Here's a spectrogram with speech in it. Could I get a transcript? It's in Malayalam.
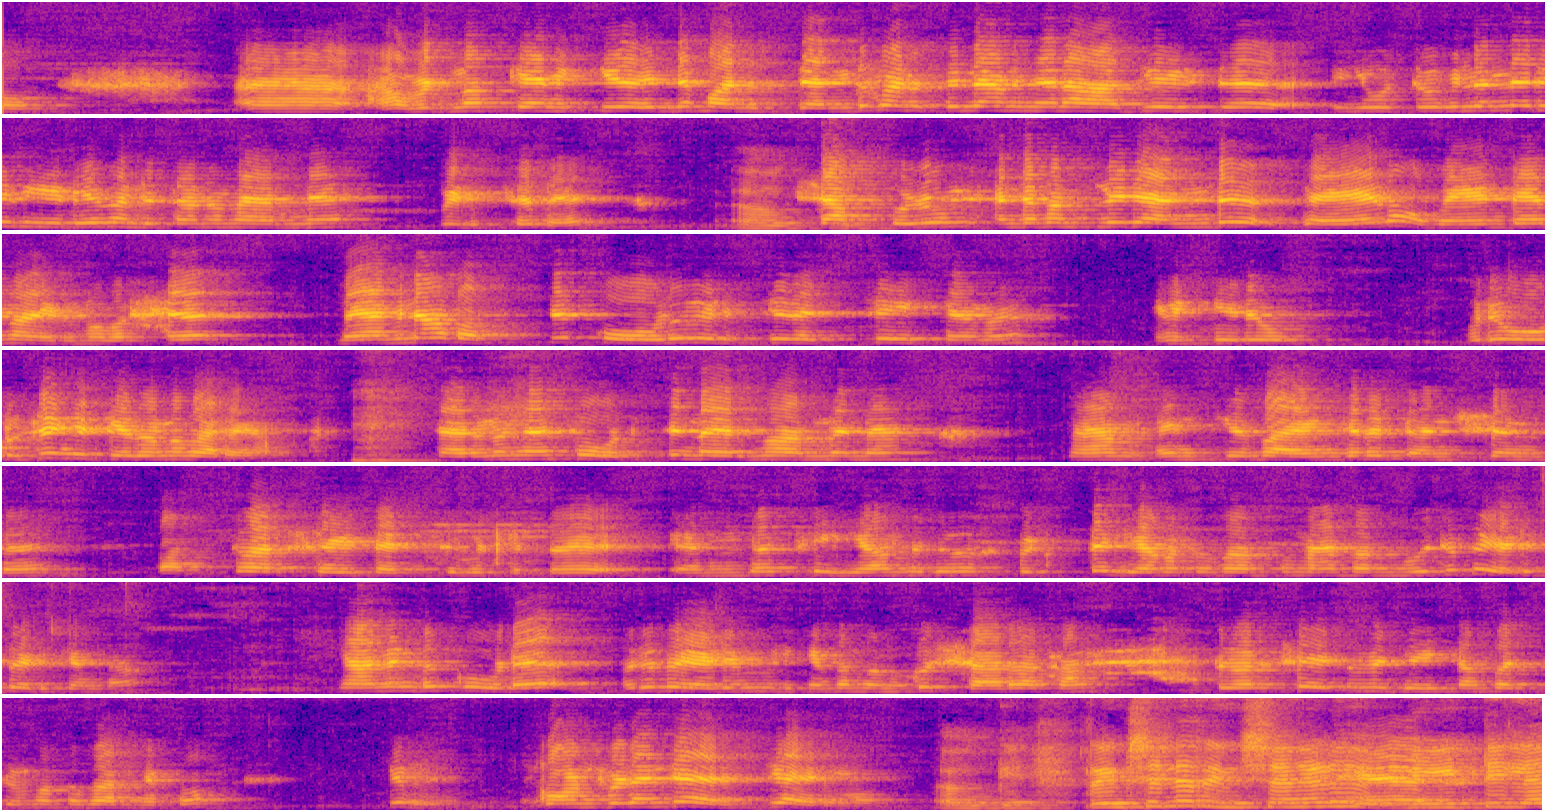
അവിടുന്നൊക്കെ എനിക്ക് എന്റെ മനസ്സ് രണ്ട് മനസ്സിലാണ് ഞാൻ ആദ്യമായിട്ട് യൂട്യൂബിൽ തന്നെ ഒരു വീഡിയോ കണ്ടിട്ടാണ് മാമിനെ വിളിച്ചത്. പക്ഷെ അപ്പോഴും എന്റെ മനസ്സിൽ രണ്ട് വേണോ വേണ്ടേന്നായിരുന്നു. പക്ഷെ മാമിന് ആ ഫസ്റ്റ് കോൾ വിളിച്ച് വെച്ചേക്കാണ് എനിക്കൊരു ഒരു ഊർജം കിട്ടിയതെന്ന് പറയാം. കാരണം ഞാൻ ചോദിച്ചിട്ടുണ്ടായിരുന്നു അന്ന് തന്നെ മാം എനിക്ക് ഭയങ്കര ടെൻഷൻ ഉണ്ട്. പത്ത് വർഷമായി ടെസ്റ്റ് വിട്ടിട്ട് എന്താ ചെയ്യാന്നൊരു പിടിച്ചില്ലാന്നൊക്കെ പറഞ്ഞപ്പോൾ മാം പറഞ്ഞു ഒരു പേടി പേടിക്കണ്ട. ഞാൻ എന്റെ കൂടെ ഒരു പേടിയും പിടിക്കണ്ട. നമുക്ക് ഉഷാറാക്കാം. തീർച്ചയായിട്ടും വിജയിക്കാൻ പറ്റും എന്നൊക്കെ പറഞ്ഞപ്പോ കോൺഫിഡന്റ് ഇരട്ടിയായിരുന്നു ഓക്കെ റിൻഷാന റിൻഷാനയുടെ വീട്ടിൽ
